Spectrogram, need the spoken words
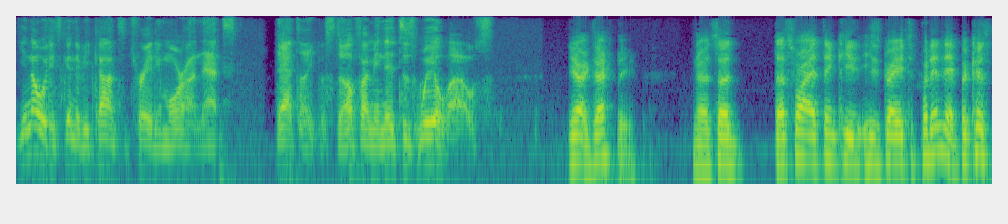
you know he's going to be concentrating more on that that type of stuff. I mean, it's his wheelhouse. Yeah, exactly. You know, so that's why I think he, he's great to put in there because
